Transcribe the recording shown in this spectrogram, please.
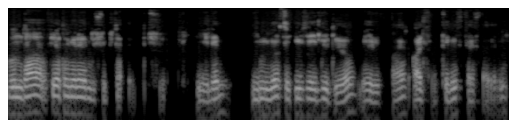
Bunda fiyata göre en düşük, düşük diyelim. 1 milyon 850 diyor. Var. Alfa temiz Tesla demiş.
